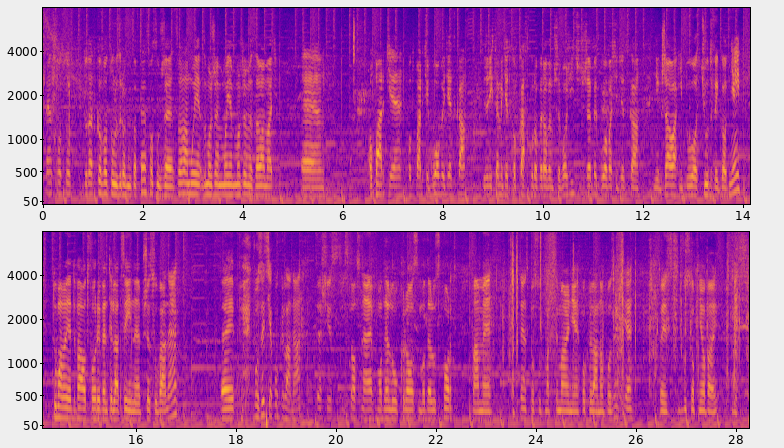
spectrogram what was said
w ten sposób. Dodatkowo Tool zrobił to w ten sposób, że załamuje, możemy, możemy załamać e, oparcie, podparcie głowy dziecka, jeżeli chcemy dziecko w kasku rowerowym przewozić, żeby głowa się dziecka nie grzała i było ciut wygodniej. Tu mamy dwa otwory wentylacyjne przesuwane. E, Pozycja pochylana też jest istotne w modelu cross, w modelu sport mamy w ten sposób maksymalnie pochylaną pozycję. To jest dwustopniowa, jest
